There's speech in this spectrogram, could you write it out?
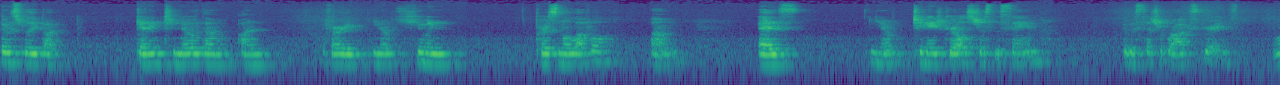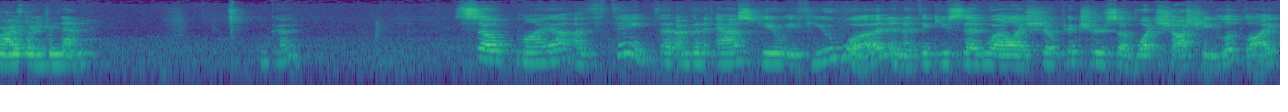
it was really about getting to know them on a very, you know, human personal level. Um, as, you know, teenage girls just the same. It was such a raw experience where I was learning from them. Okay. So Maya, I think that I'm gonna ask you if you would, and I think you said, well, I show pictures of what Shashi looked like.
